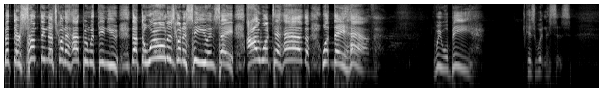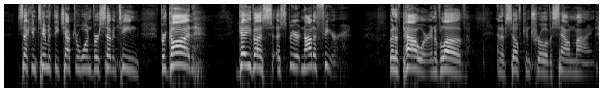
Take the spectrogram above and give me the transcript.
But there's something that's going to happen within you that the world is going to see you and say, I want to have what they have. We will be his witnesses. Second Timothy chapter 1 verse 17 for God gave us a spirit not of fear but of power and of love and of self-control of a sound mind.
